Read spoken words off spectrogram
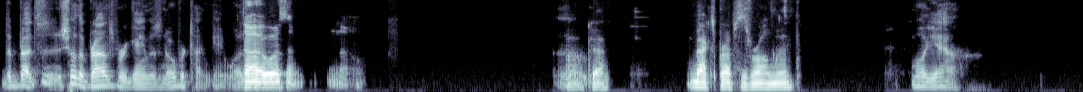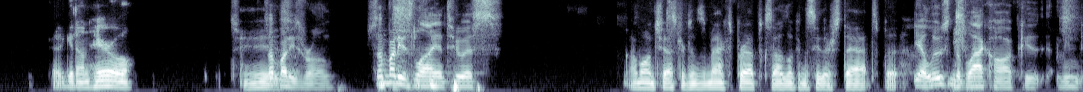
the doesn't show the Brownsburg game as an overtime game, was no, it? No, it wasn't. No. Um, okay. Max Preps is wrong then. Well, yeah. Gotta get on Harold. Jeez. Somebody's wrong. Somebody's lying to us. I'm on Chesterton's max preps because I was looking to see their stats, but yeah, losing to Blackhawk. I mean,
